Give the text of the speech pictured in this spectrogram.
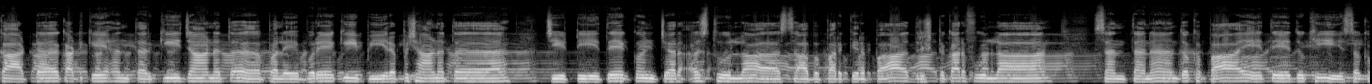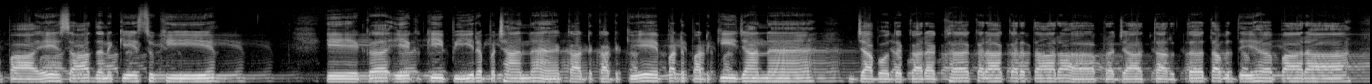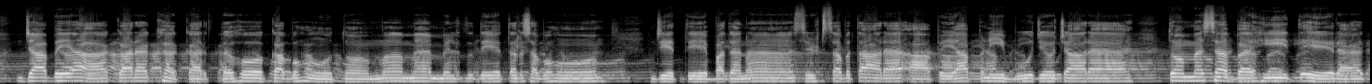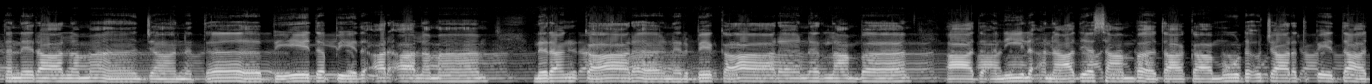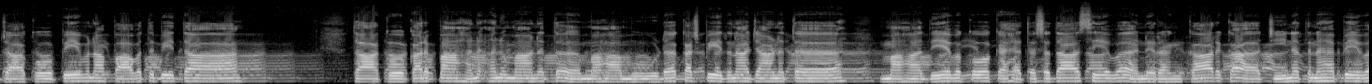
ਕਾਟ ਕਟ ਕੇ ਅੰਤਰ ਕੀ ਜਾਣਤ, ਭਲੇ ਬੁਰੇ ਕੀ ਪੀਰ ਪਛਾਣਤ। ਚੀਟੀ ਤੇ ਕੁੰਚਰ ਅਸਥੂਲਾ, ਸਭ ਪਰ ਕਿਰਪਾ ਦ੍ਰਿਸ਼ਟ ਕਰ ਫੂਲਾ। ਸੰਤਨ ਦੁਖ ਪਾਏ ਤੇ ਦੁਖੀ, ਸੁਖ ਪਾਏ ਸਾਧਨ ਕੇ ਸੁਖੀ। ਏਕ ਏਕ ਕੀ ਪੀਰ ਪਛਾਨੈ, ਕਟ ਕਟ ਕੇ ਪਟ ਪਟ ਕੀ ਜਾਣੈ। ਜਬ ਉਦ ਕਰਖ ਕਰਾ ਤਾਰਾ, ਪ੍ਰਜਾ ਤਰਤ ਤਬ ਦੇਹ ਪਾਰਾ। ਜਬ ਕਰਖ ਕਰਤ ਹੋ ਕਬ ਹੂੰ, ਤੁਮ ਮੈਂ ਮਿਲਤ ਦੇਹ ਤਰ ਸਭ ਹੂੰ। ਜੇਤੇ ਬਦਨ ਸ੍ਰਿਸ਼ਟ ਸਭ ਧਾਰੈ, ਆਪੇ ਆਪਣੀ ਬੂਝ ਉਚਾਰੈ। ਤੁਮ ਸਭ ਹੀ ਤੇਰਾ ਤਨਿਰਾਲਮ, ਜਾਣਤ ਬੇਦ ਪੇਦ ਅਰ ਆਲਮ। ਨਿਰੰਕਾਰ ਨਿਰਬੇਕਾਰ ਨਿਰਲੰਭ, ਆਦ ਅਨੀਲ, ਅਨਾਦ ਅਸੰਭ, ਤਾ ਕਾ ਮੂਢ ਉਚਾਰਤ ਭੇਦਾ, ਜਾ ਕੋ ਪੇਵ ਨਾ ਪਾਵਤ ਬੇਦਾ। ਤਾਕੋ ਕਰ ਪਾਹਨ ਅਨੁਮਾਨਤ, ਮਹਾ ਮੂੜ ਕਛ ਭੇਦ ਨਾ ਜਾਣਤ। ਮਹਾਦੇਵ ਕੋ ਕਹਿਤ ਸਦਾ ਸੇਵ, ਨਿਰੰਕਾਰ ਕਾ ਚੀਨਤ ਨਹਿ ਪੇਵ।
